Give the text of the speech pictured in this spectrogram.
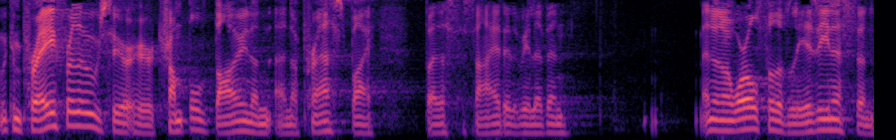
We can pray for those who are, who are trampled down and, and oppressed by, by the society that we live in. And in a world full of laziness and,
